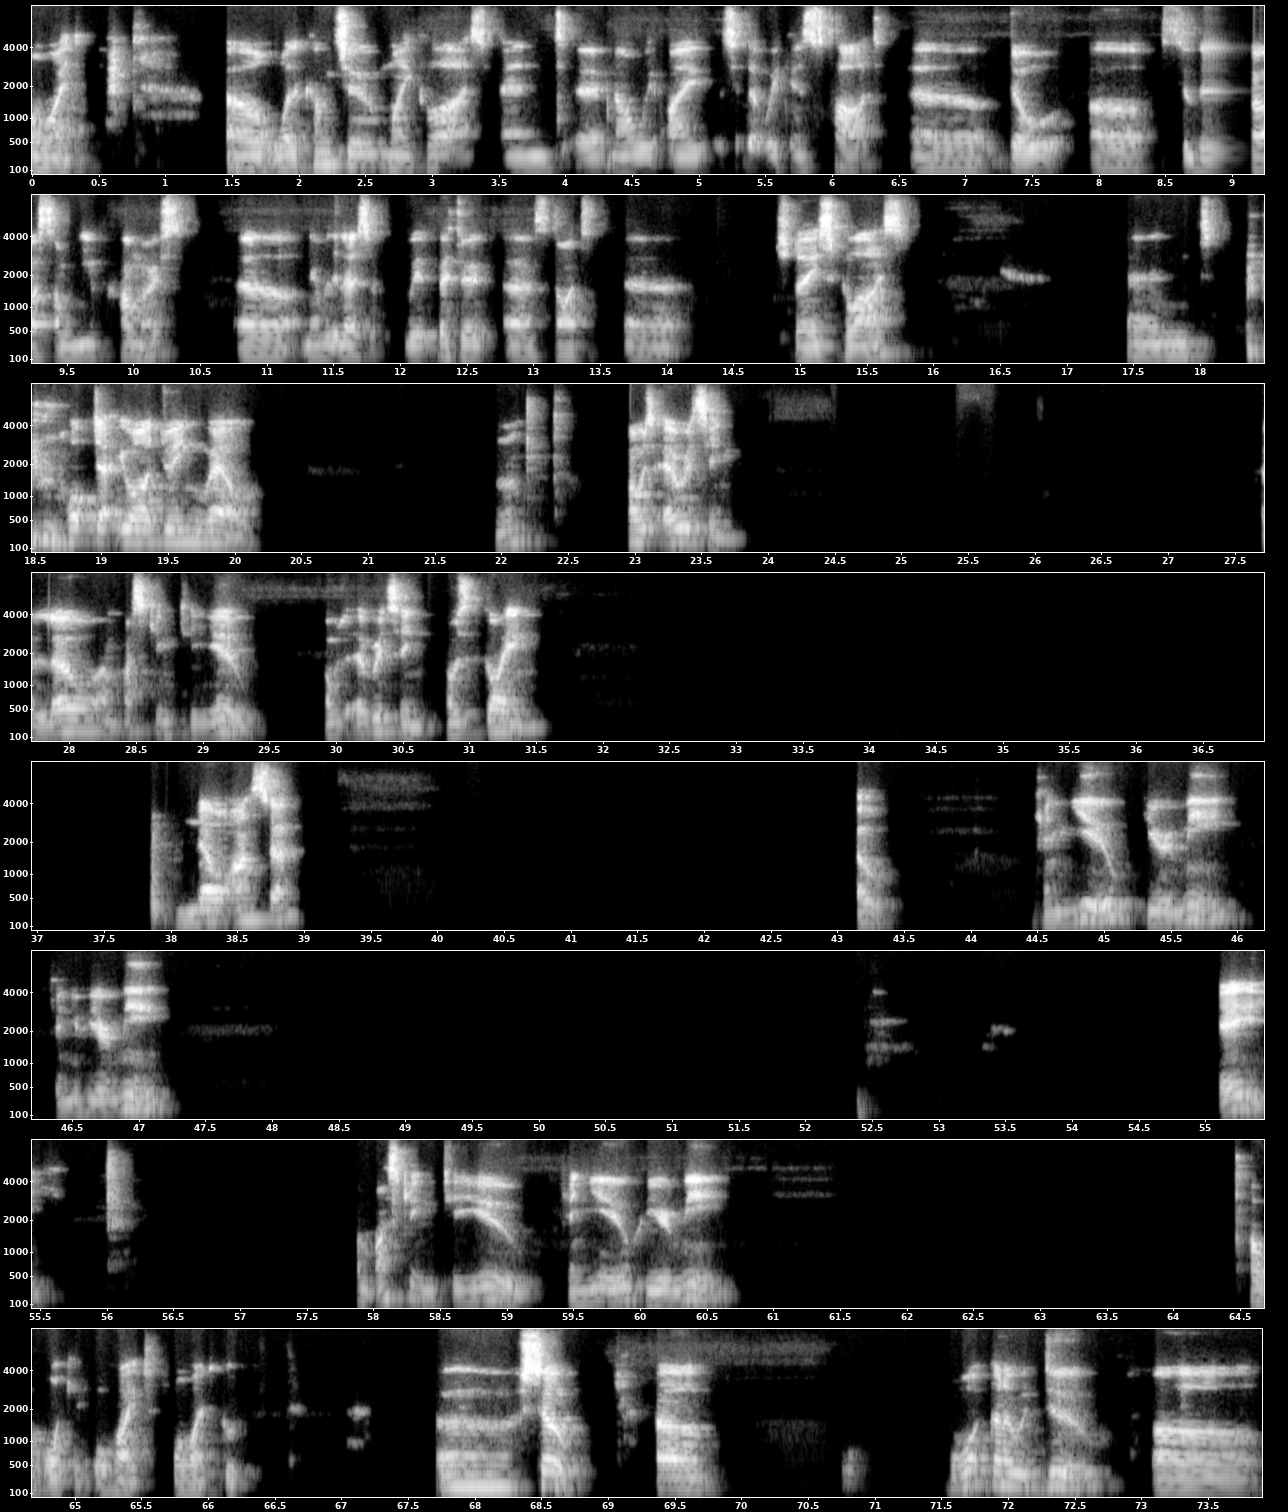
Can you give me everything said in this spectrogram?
All right. Uh, welcome to my class, and uh, now we, I said that we can start. Uh, though uh, still there are some newcomers. Uh, nevertheless, we better uh, start today's class. And hope that you are doing well. Hmm? How is everything? Hello, I'm asking to you. How's everything? How's it going? No answer? Oh, can you hear me? Can you hear me? Hey, I'm asking to you, can you hear me? Oh, okay, all right, all right, good. Uh, so, uh, what gonna we do uh,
